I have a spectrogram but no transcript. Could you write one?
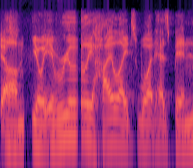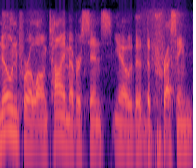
yes. um, you know, it really highlights what has been known for a long time, ever since you know the the pressing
